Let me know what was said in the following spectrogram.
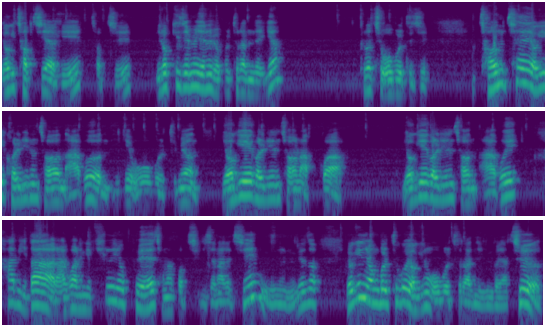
여기 접지야 여기. 접지. 이렇게 재면 얘는 몇 볼트라는 얘기야? 그렇지 5볼트지. 전체 여기 걸리는 전압은 이게 5볼트면 여기에 걸리는 전압과 여기에 걸리는 전압의 합이다 라고 하는 게 키르호프의 전압 법칙이잖아 그렇지? 음, 그래서 여기는 0볼트고 여기는 5볼트라는 얘기인 거야. 즉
